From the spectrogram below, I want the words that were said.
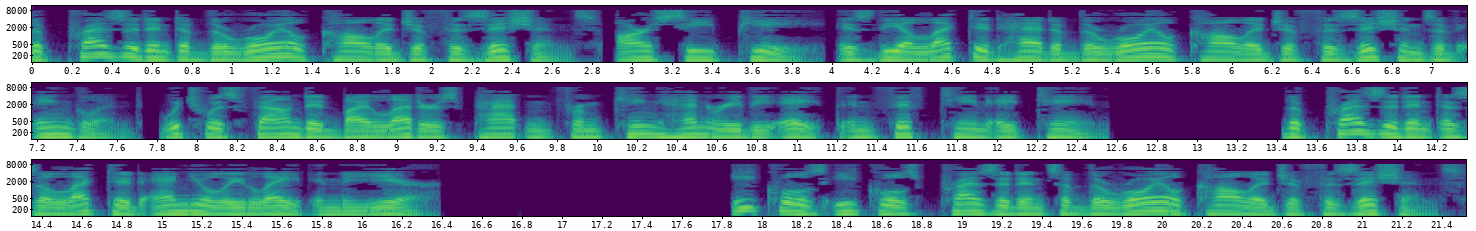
The President of the Royal College of Physicians (RCP) is the elected head of the Royal College of Physicians of England, which was founded by letters patent from King Henry VIII in 1518. The President is elected annually late in the year. Presidents of the Royal College of Physicians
